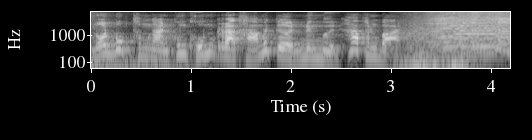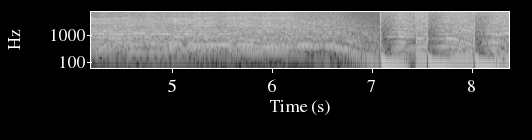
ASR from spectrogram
โน้ตบุ๊กทำงานคุ้มๆ ราคาไม่เกิน 15,000 บาทส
